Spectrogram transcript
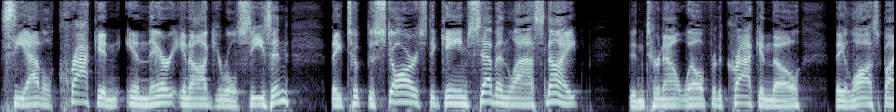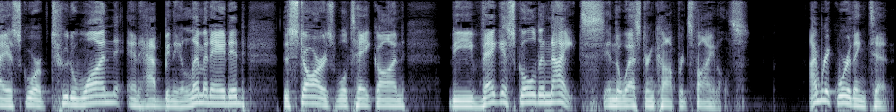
Seattle Kraken in their inaugural season. They took the Stars to game seven last night. Didn't turn out well for the Kraken though. They lost by a score of two to one and have been eliminated. The Stars will take on the Vegas Golden Knights in the Western Conference Finals. I'm Rick Worthington.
